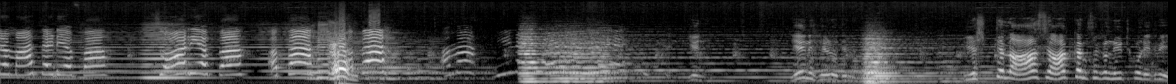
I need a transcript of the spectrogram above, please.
ಹತ್ರ ಮಾತಾಡಿ ಅಪ್ಪ. ಸಾರಿ ಅಪ್ಪ ಅಪ್ಪ ಅಪ್ಪ. ಅಮ್ಮ ನೀನೇ ಏನು ಏನು ಹೇಳೋದಿಲ್ಲ ಎಷ್ಟೆಲ್ಲ ಆಸೆ ಆಕಾಂಕ್ಷೆಗಳನ್ನ ಇಟ್ಕೊಂಡಿದ್ವಿ.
